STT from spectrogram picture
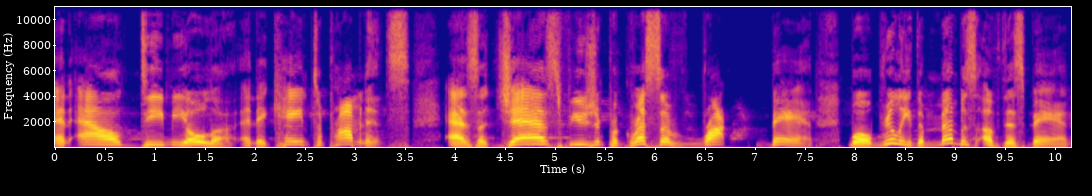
and Al Di Meola, and they came to prominence as a jazz fusion progressive rock band. Well, really, the members of this band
